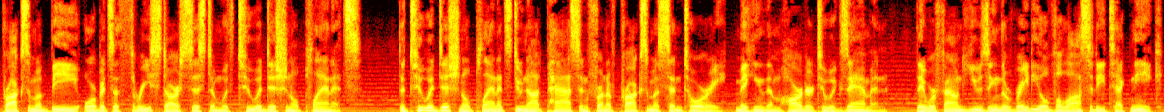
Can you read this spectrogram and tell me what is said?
Proxima b orbits a three-star system with two additional planets. The two additional planets do not pass in front of Proxima Centauri, making them harder to examine. They were found using the radial velocity technique,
